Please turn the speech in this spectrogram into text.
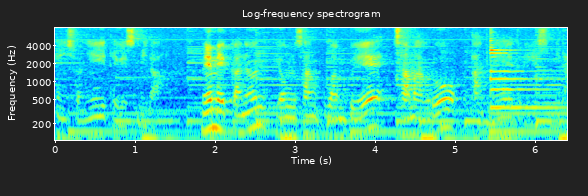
펜션이 되겠습니다. 매매가는 영상 후반부에 자막으로 안내해 드리겠습니다.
